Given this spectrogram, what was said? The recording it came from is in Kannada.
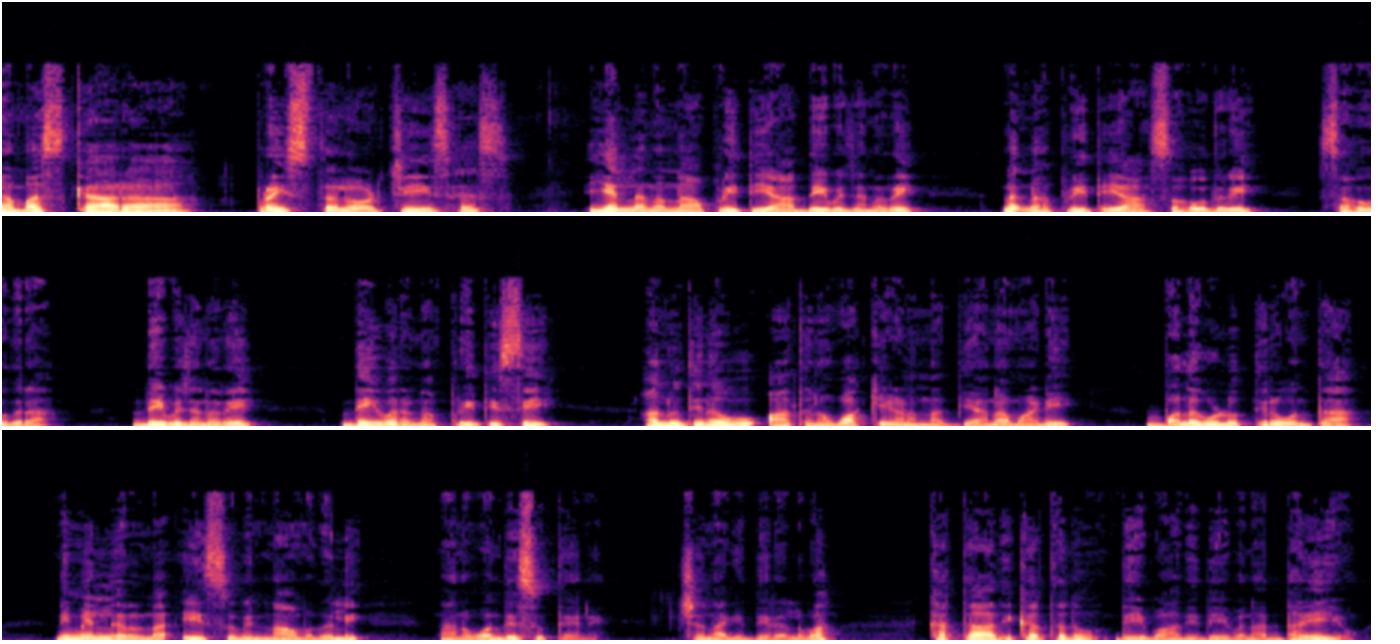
ನಮಸ್ಕಾರ. ಪ್ರೈಸ್ ದ ಲಾರ್ಡ್ ಜೀಸಸ್ ಎಲ್ಲ ನನ್ನ ಪ್ರೀತಿಯ ದೇವಜನರೇ, ನನ್ನ ಪ್ರೀತಿಯ ಸಹೋದರಿ, ಸಹೋದರ. ದೇವಜನರೇ, ದೇವರನ್ನು ಪ್ರೀತಿಸಿ ಅನುದಿನವೂ ಆತನ ವಾಕ್ಯಗಳನ್ನು ಧ್ಯಾನ ಮಾಡಿ ಬಲಗೊಳ್ಳುತ್ತಿರುವಂಥ ನಿಮ್ಮೆಲ್ಲರನ್ನ ಯೇಸುವಿನ ನಾಮದಲ್ಲಿ ನಾನು ವಂದಿಸುತ್ತೇನೆ. ಚೆನ್ನಾಗಿದ್ದೀರಲ್ವ? ಕರ್ತಾದಿ ಕರ್ತನು ದೇವಾದಿ ದೇವನ ದಯೆಯು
